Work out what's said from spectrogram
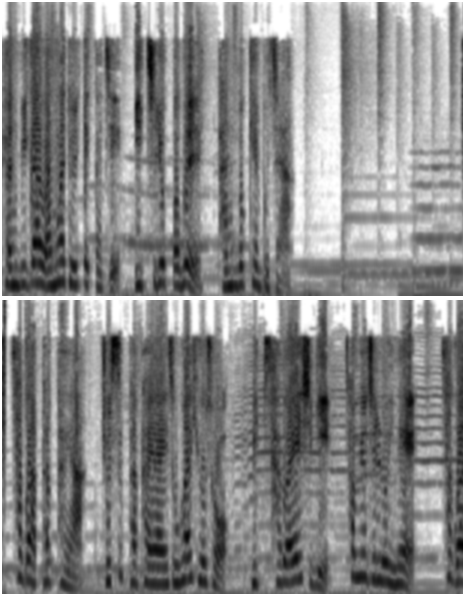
변비가 완화될 때까지 이 치료법을 반복해보자. 사과 파파야, 주스 파파야의 소화 효소 및 사과의 시기, 섬유질로 인해 사과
